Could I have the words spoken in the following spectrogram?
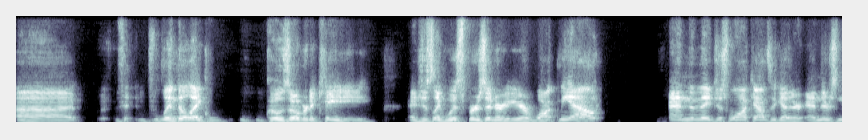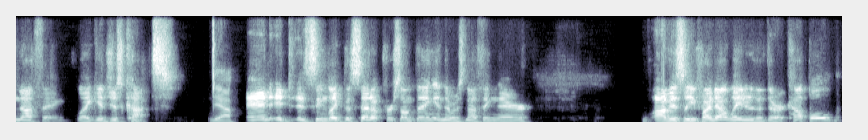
uh, th- Linda like goes over to Katie and just like whispers in her ear, "Walk me out," and then they just walk out together, and there's nothing. Like it just cuts, yeah. and it, it seemed like the setup for something, and there was nothing there. Obviously, you find out later that they're a couple,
